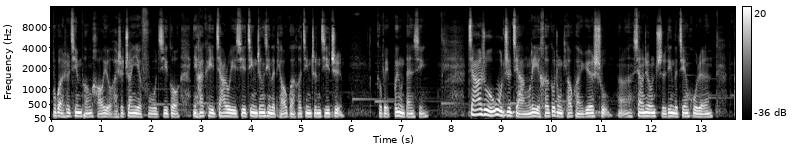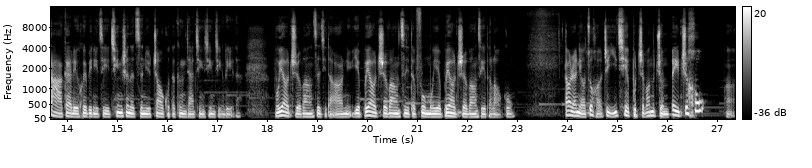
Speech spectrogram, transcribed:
不管是亲朋好友还是专业服务机构，你还可以加入一些竞争性的条款和竞争机制。各位不用担心，加入物质奖励和各种条款约束啊，像这种指定的监护人，大概率会比你自己亲生的子女照顾得更加尽心尽力的。不要指望自己的儿女，也不要指望自己的父母，也不要指望自己的老公。当然，你要做好这一切不指望的准备之后。啊，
